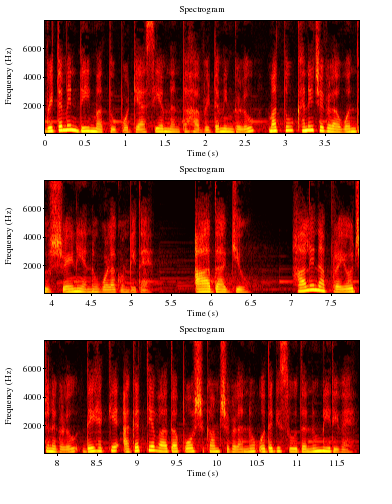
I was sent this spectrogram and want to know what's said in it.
ವಿಟಮಿನ್ ಡಿ ಮತ್ತು ಪೊಟ್ಯಾಸಿಯಂನಂತಹ ವಿಟಮಿನ್ಗಳು ಮತ್ತು ಖನಿಜಗಳ ಒಂದು ಶ್ರೇಣಿಯನ್ನು ಒಳಗೊಂಡಿದೆ. ಆದಾಗ್ಯೂ, ಹಾಲಿನ ಪ್ರಯೋಜನಗಳು ದೇಹಕ್ಕೆ ಅಗತ್ಯವಾದ ಪೋಷಕಾಂಶಗಳನ್ನು ಒದಗಿಸುವುದನ್ನು ಮೀರಿವೆ.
